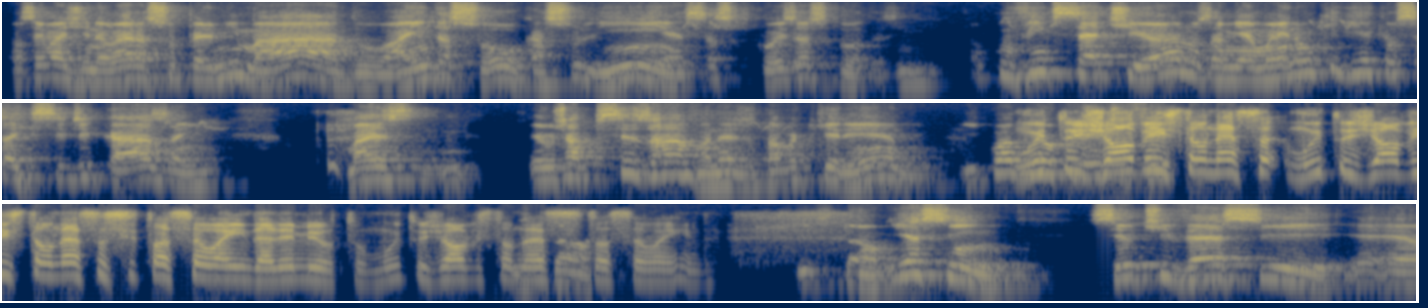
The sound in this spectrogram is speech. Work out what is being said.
Então, você imagina, eu era super mimado, ainda sou, caçulinha, essas coisas todas. Então, com 27 anos, a minha mãe não queria que eu saísse de casa ainda. Mas eu já precisava, né? Já estava querendo. muitos jovens fez... estão nessa, muitos jovens estão nessa situação ainda, né, Milton? Muitos jovens estão nessa então, situação ainda. Então, e assim, se eu tivesse, é, é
